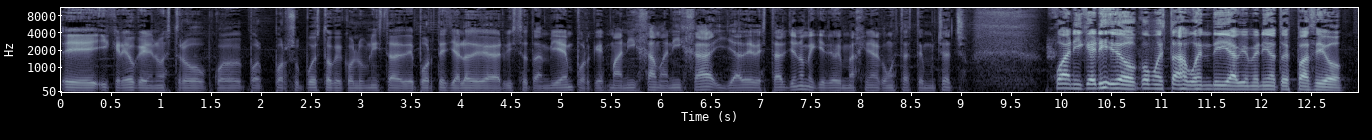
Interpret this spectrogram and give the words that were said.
eh, y creo que nuestro, por, por, supuesto que columnista de deportes ya lo debe haber visto también, porque es manija, manija y ya debe estar, yo no me quiero imaginar cómo está este muchacho. Juani, querido, ¿cómo estás? Buen día, bienvenido a tu espacio.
